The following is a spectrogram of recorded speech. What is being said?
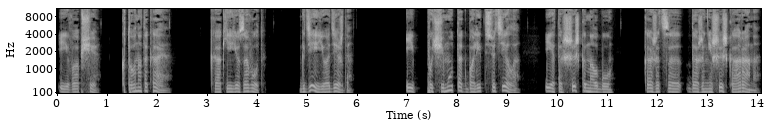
И вообще, кто она такая? Как ее зовут? Где ее одежда? И почему так болит все тело? И эта шишка на лбу, кажется, даже не шишка, а рана.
